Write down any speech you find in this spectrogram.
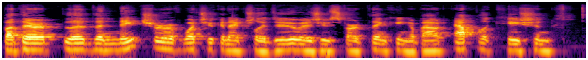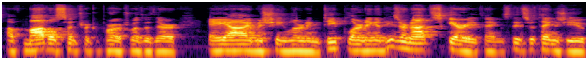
But there, the, the nature of what you can actually do as you start thinking about application of model centric approach, whether they're AI, machine learning, deep learning, and these are not scary things. These are things you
